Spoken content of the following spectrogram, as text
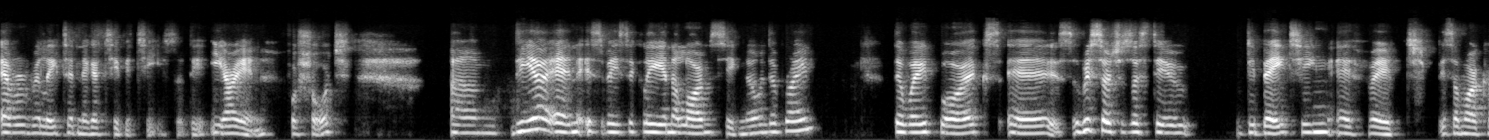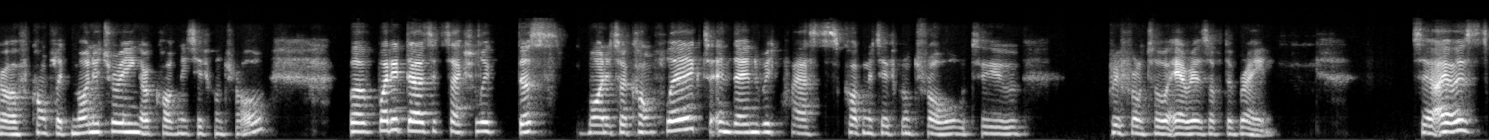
error-related negativity, so the ERN for short. Um, the ERN is basically an alarm signal in the brain. The way it works is researchers are still debating if it is a marker of conflict monitoring or cognitive control. But what it does, it's actually does monitor conflict and then requests cognitive control to prefrontal areas of the brain. So I always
